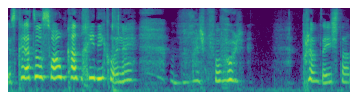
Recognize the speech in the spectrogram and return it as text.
Eu se calhar estou a soar um bocado ridícula, né? Mas por favor. Pronto, aí está.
